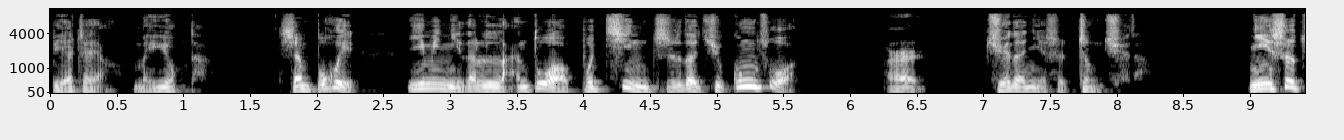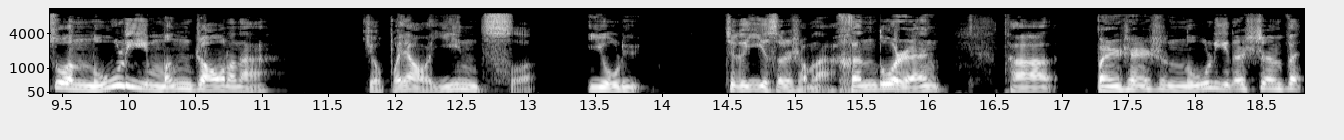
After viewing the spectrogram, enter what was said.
别这样，没用的。神不会。因为你的懒惰不尽职的去工作而觉得你是正确的。你是做奴隶蒙招的呢，就不要因此忧虑。这个意思是什么呢？很多人他本身是奴隶的身份，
